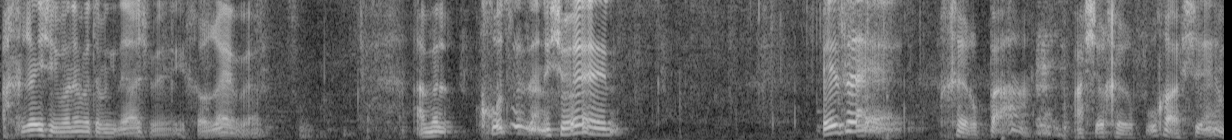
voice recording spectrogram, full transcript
אחרי שיבנה בית המקדש ויחרב. אבל חוץ מזה אני שואל, איזה חרפה אשר חרפוך השם.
